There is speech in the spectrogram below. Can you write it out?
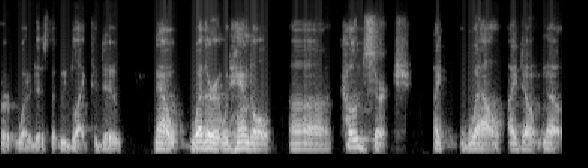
for what it is that we'd like to do. Now, whether it would handle uh, code search, I, well, I don't know,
